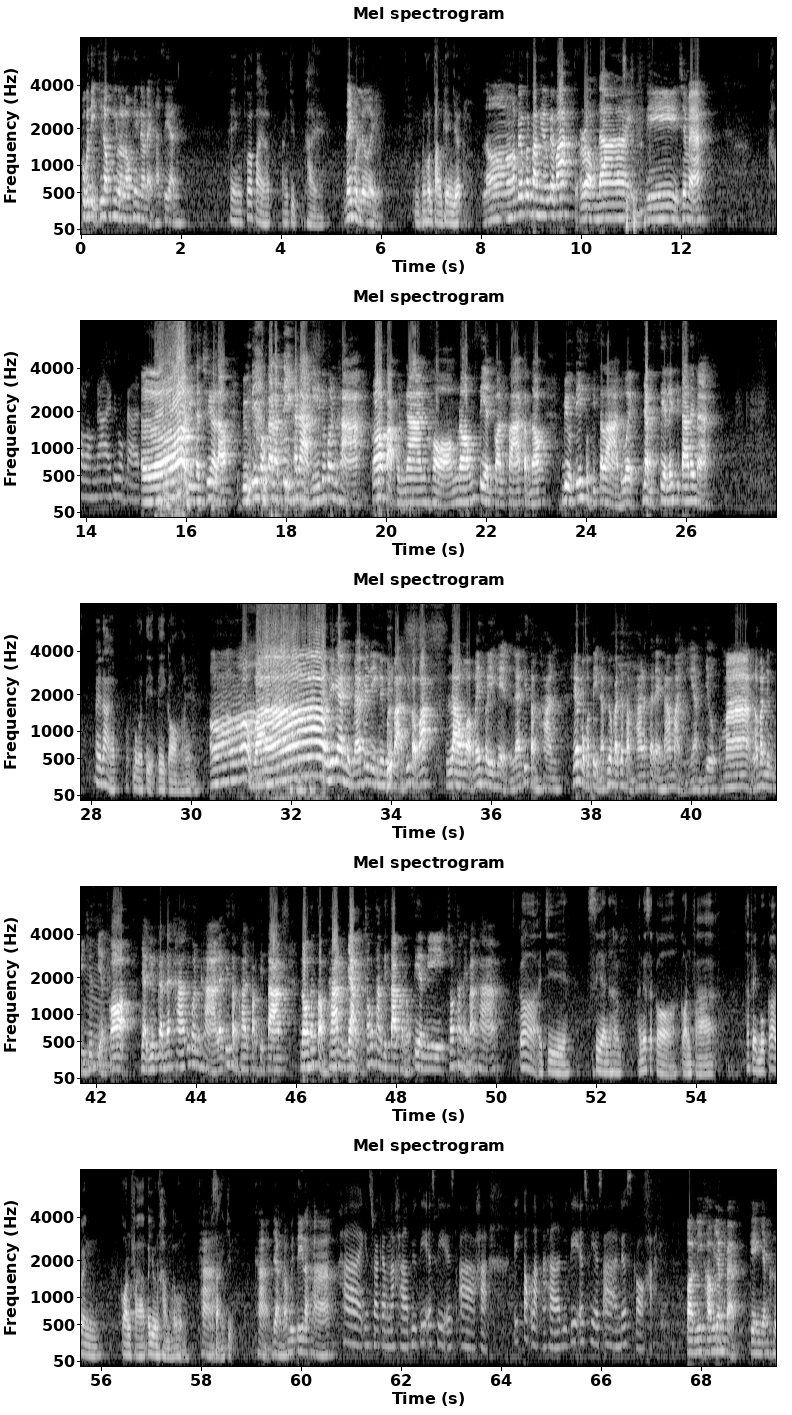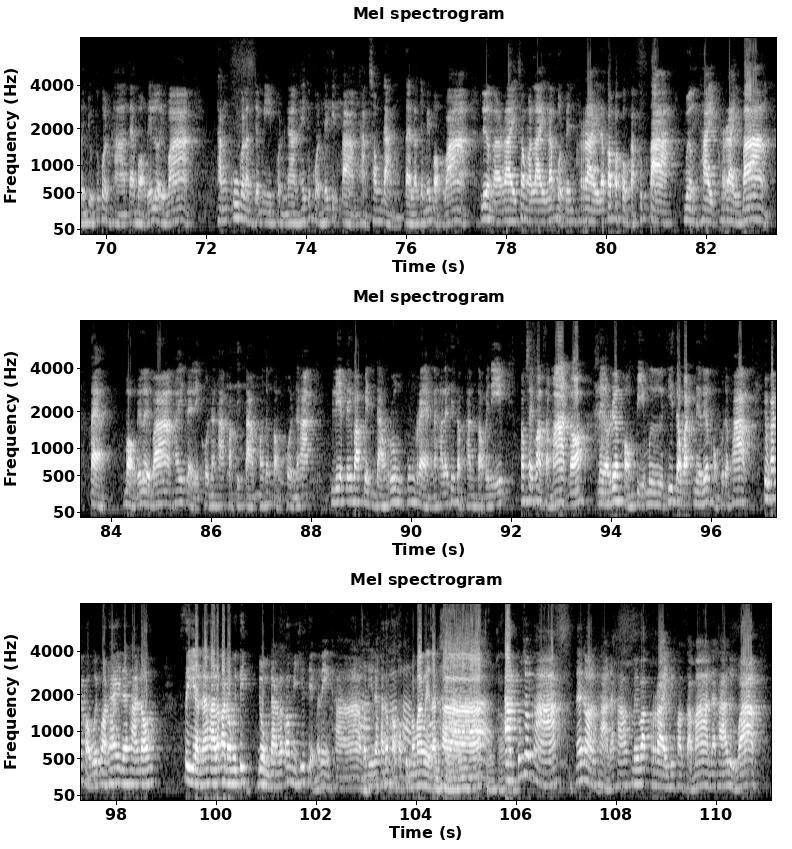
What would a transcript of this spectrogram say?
ปกติที่ร้องเพลงเราร้องเพลงแนวไหนคะเซียน เพลงทั่วไปครับอังกฤษไทยได้หมดเลย เป็นคนฟังเพลงเยอะ เหรอเป็นคนฟังเพลงแบบว่าร้องได้ นี่ใช่ไหมเขาร้องได้พี่โบกัสเออดิฉันเชื่อแล้วบิวตี้เขาการันตีขนาดนี้ทุกคนค่ะก็ฝากผลงานของน้องเซียนกรฟ้ากับน้องบิวตี้สุพิศลาด้วย อย่างเซียนเล่นกีตาร์ได้ไหมไม่ได้ครับ ปกติตีกลองครับผม อ๋อ ว้าว นี่ไงเห็นไหมเป็นอีกหนึ่งบทบาทที่แบบว่า เราอะไม่เคยเห็นและที่สำคัญเนี่ยปกตินะพี่โอกัสจะสัมภาษณ์นักแสดงหน้าใหม่อย่างเงี้ยเยอะมากแล้ววันหนึ่งมีชื่อเสียงก็อย่าลืมกันนะคะทุกคนค่ะและที่สำคัญฝากติดตามน้องทั้งสองท่านอย่างช่องทางติดตามของน้องเซียนมีช่องทางไหนบ้างคะก็ไอจีเซียนนะครับอันเดอร์สกอร์กรฟ้า ถ้า Facebook ก็เป็นกรฟ้าประยุนคำครับผมค่ะภาษาอังกฤษค่ะ อย่างน้องบิวตี้ล่ะคะ ค่ะ Instagram นะคะ beauty spsr ค่ะ TikTok หลักนะคะ beauty spsr underscore ค่ะ ตอนนี้เขายังแบบเกรงยังเขินอยู่ทุกคนค่ะแต่บอกได้เลยว่า ทั้งคู่กำลังจะมีผลงานให้ทุกคนได้ติดตามทางช่องดัง แต่เราจะไม่บอกว่า เรื่องอะไรช่องอะไรรับบทเป็นใคร แล้วก็ประกบกับซุปตา เมืองไทยใครบ้าง แต่บอกได้เลยว่าให้หลาย ๆ คนนะคะฝากติดตามเขาทั้งสองคนนะคะ เรียกได้ว่าเป็นดาวรุ่งพุ่งแรงนะคะและที่สำคัญต่อไปนี้ต้องใช้ความสามารถเนาะในเรื่องของฝีมือที่จะวัดในเรื่องของคุณภาพพี่โอกัสขออวยพรให้นะคะน้องเซียนนะคะ แล้วก็น้องวิติโด่งดังแล้วก็มีชื่อเสียงนั่นเองค่ะ วันนี้นะคะต้องขอขอบคุณมากๆเลยนะคะขอบคุณครับอะคุณผู้ชมขาแน่นอนค่ะนะคะไม่ว่าใครมีความสามารถนะคะ หรือว่า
